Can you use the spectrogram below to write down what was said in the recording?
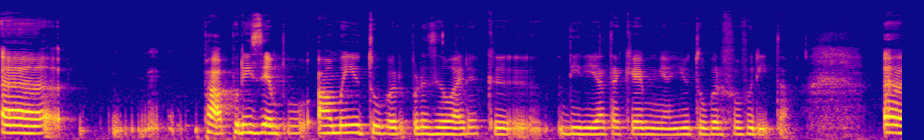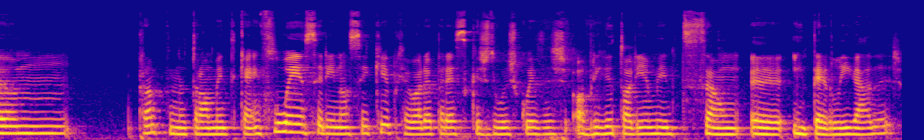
Uh, pá, por exemplo, há uma youtuber brasileira que diria até que é a minha youtuber favorita. Um, pronto, naturalmente que é influencer e não sei o quê, porque agora parece que as duas coisas obrigatoriamente são uh, interligadas.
